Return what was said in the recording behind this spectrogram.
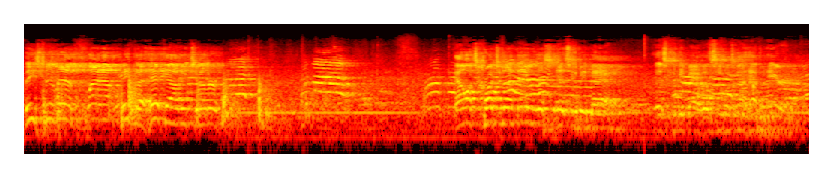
These two men flat out beat the heck out of each other. Now let's that name. This, this could be bad. This could be bad. Let's see what's going to happen here.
